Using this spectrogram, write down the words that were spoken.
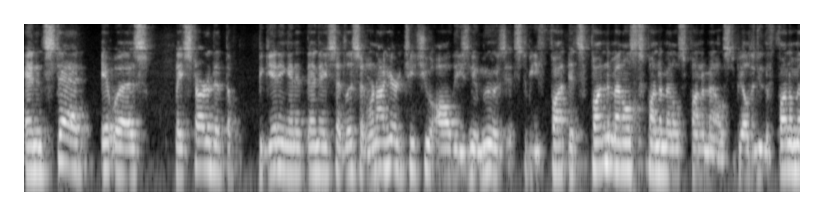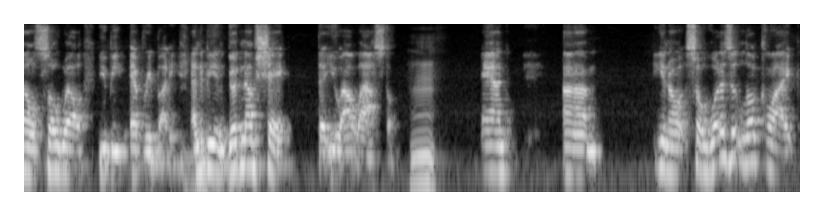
And instead, it was they started at the beginning and then they said, listen, we're not here to teach you all these new moves. It's to be fun. It's fundamentals, fundamentals, fundamentals. To be able to do the fundamentals so well, you beat everybody and to be in good enough shape that you outlast them. Mm. And, um, you know, so what does it look like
